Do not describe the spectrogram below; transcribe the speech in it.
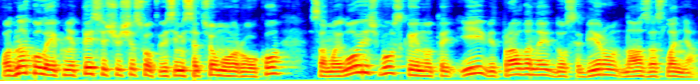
Однак у липні 1687 року Самойлович був скинутий і відправлений до Сибіру на заслання.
